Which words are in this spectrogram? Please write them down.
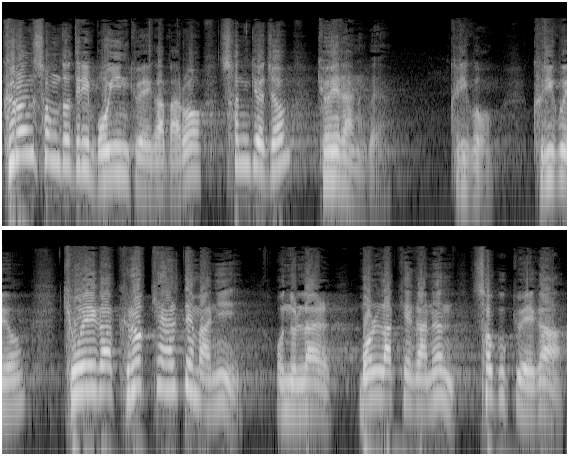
그런 성도들이 모인 교회가 바로 선교적 교회라는 거예요. 그리고 그리고요 교회가 그렇게 할 때만이 오늘날 몰락해 가는 서구 교회가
